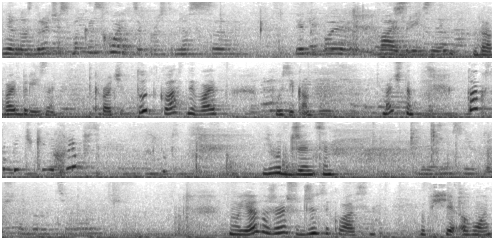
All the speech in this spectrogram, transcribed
Ні, в нас, до речі, смаки сходяться, просто в нас е, якби вайб різний. Да, вайб різний. Коротше, тут класний вайб пузіка. Бачите? Так собі тільки хлюпс. хлюпс. І от джинси. Джинси точно беруться. Ну, я вважаю, що джинси класні. Взагалі огонь.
